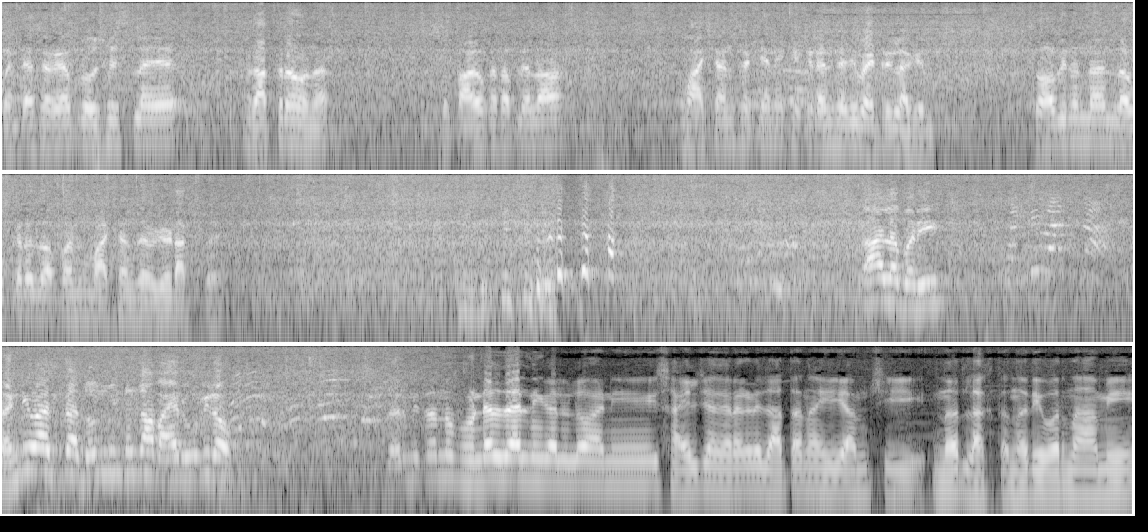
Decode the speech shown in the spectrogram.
पण त्या सगळ्या प्रोसेसला हे रात्र होणार. सो काळोखात आपल्याला माशांसाठी आणि खेकड्यांसाठी बॅटरी लागेल. सो अभिनंदन. लवकरच आपण माशांचा व्हिडिओ टाकतोय. काय आलं बरी? थंडी वाजता. दोन मिनिटं जा बाहेर उभी राहू. तर मित्रांनो फोंड्याला जायला निघालेलो आणि साहिलच्या घराकडे जाताना ही आमची नद लागतं. नदीवरनं आम्ही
